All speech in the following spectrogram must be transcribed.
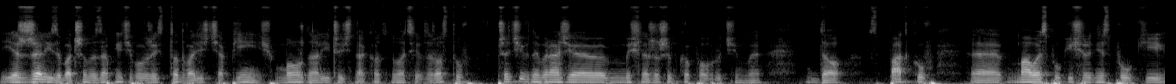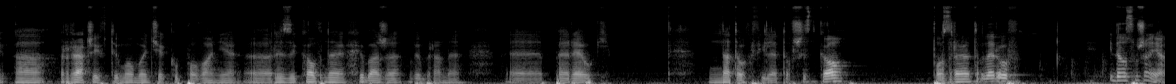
Jeżeli zobaczymy zamknięcie powyżej 125, można liczyć na kontynuację wzrostów. W przeciwnym razie myślę, że szybko powrócimy do spadków. E, małe spółki, średnie spółki, a raczej w tym momencie kupowanie e, ryzykowne, chyba że wybrane e, perełki. Na tą chwilę to wszystko. Pozdrawiam traderów i do usłyszenia.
